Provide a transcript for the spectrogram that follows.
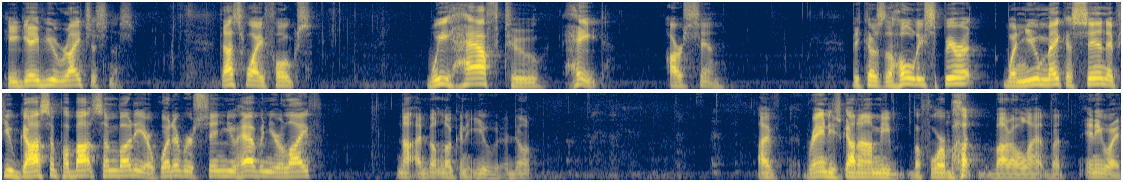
He gave you righteousness. That's why, folks, we have to hate our sin. Because the Holy Spirit, when you make a sin, if you gossip about somebody or whatever sin you have in your life, no, I'm not looking at you. I don't. I've Randy's got on me before about, about all that, but anyway.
